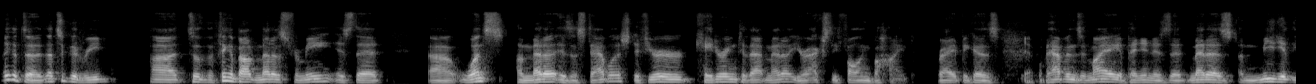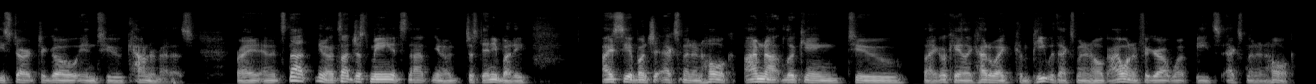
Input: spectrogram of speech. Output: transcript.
I think it's a that's a good read. Uh, so the thing about metas for me is that uh, once a meta is established, if you're catering to that meta, you're actually falling behind. right? Because Yep. what happens, in my opinion, is that metas immediately start to go into counter metas, right? And it's not, you know, it's not just me, it's not, you know, just anybody. I see a bunch of X Men and Hulk. I'm not looking to like, okay, like how do I compete with X Men and Hulk? I want to figure out what beats X Men and Hulk,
